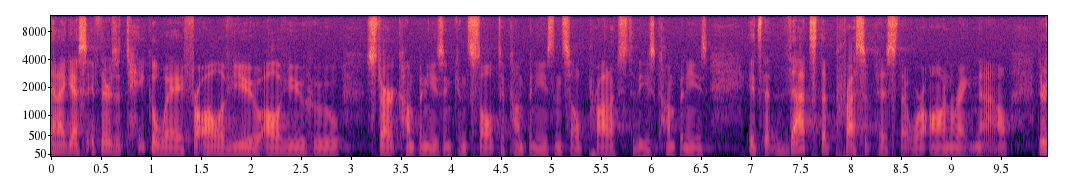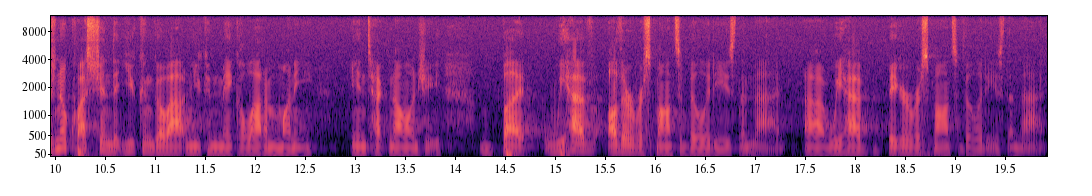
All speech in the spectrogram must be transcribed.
and I guess if there's a takeaway for all of you, all of you who start companies and consult to companies and sell products to these companies, it's that that's the precipice that we're on right now. There's no question that you can go out and you can make a lot of money in technology, but we have other responsibilities than that. Uh, we have bigger responsibilities than that.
